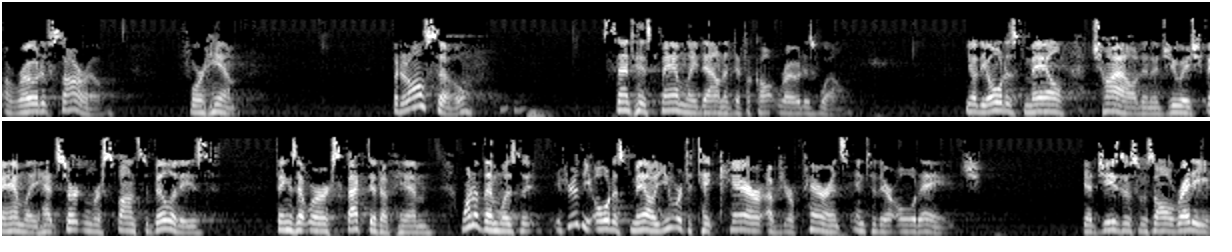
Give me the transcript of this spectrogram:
a road of sorrow for him. But it also sent his family down a difficult road as well. You know, the oldest male child in a Jewish family had certain responsibilities, things that were expected of him. One of them was that if you're the oldest male, you were to take care of your parents into their old age. Yet Jesus was already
